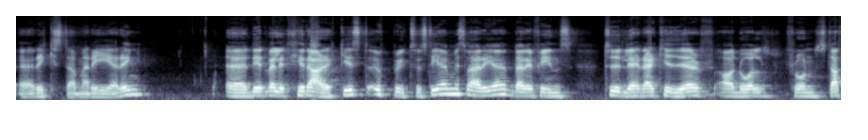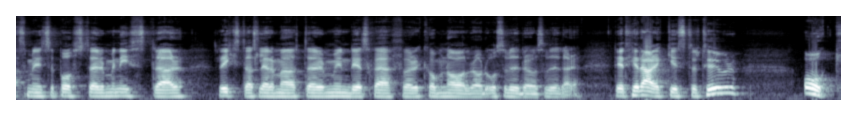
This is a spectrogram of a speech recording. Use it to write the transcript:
eh, riksdag med regering. Eh, det är ett väldigt hierarkiskt uppbyggt system i Sverige där det finns tydliga hierarkier ja, då från statsministerposter, ministrar, riksdagsledamöter, myndighetschefer, kommunalråd och så vidare och så vidare. Det är ett hierarkisk struktur och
